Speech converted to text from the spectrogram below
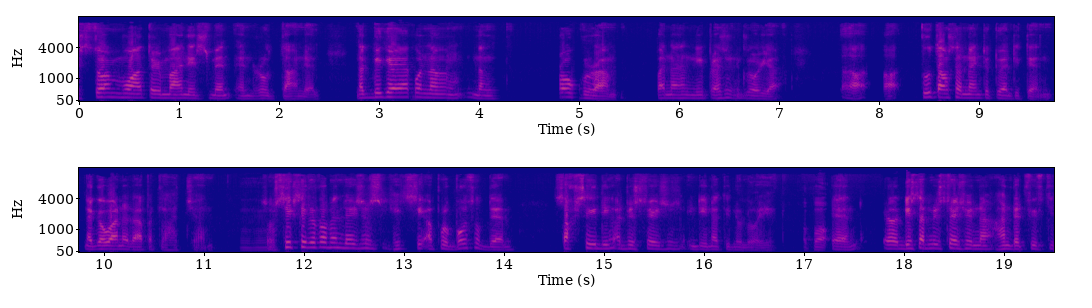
stormwater management and road tunnel. Nagbigay ako ng ng program panahon ni President Gloria uh, uh, 2009 to 2010. Nagawa na dapat lahat 'yan. So 60 recommendations, she approved both of them. Succeeding administrations hindi na tinuloy. Opo. And uh, this administration na 159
